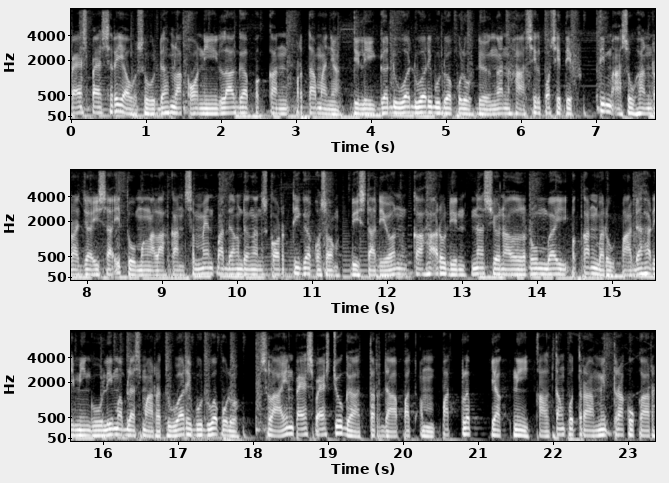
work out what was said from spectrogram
PSPS Riau sudah melakoni laga pekan pertamanya di Liga 2 2020 dengan hasil positif. Tim asuhan Raja Isa itu mengalahkan Semen Padang dengan skor 3-0 di Stadion Kaharudin Nasional Rumbai Pekanbaru pada hari Minggu 15 Maret 2020. Selain PSPS juga terdapat empat klub yakni Kalteng Putra Mitra Kukar,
